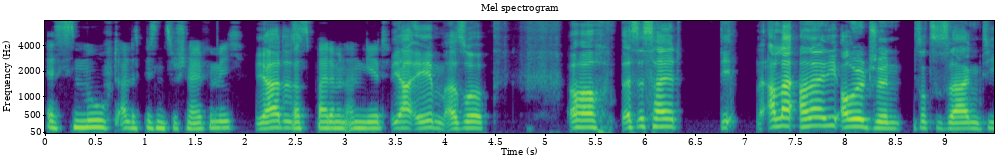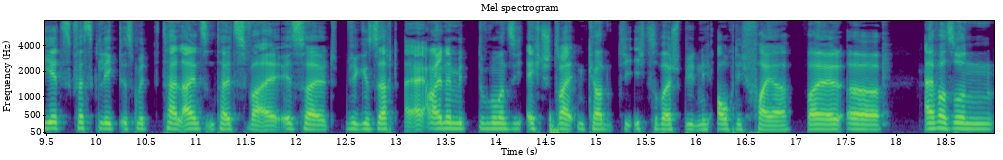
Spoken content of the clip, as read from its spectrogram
es moved alles bisschen zu schnell für mich, Ja, das, was Spider-Man angeht. Ja, eben, also, ach, es ist halt, die, alle- allein die Origin sozusagen, die jetzt festgelegt ist mit Teil 1 und Teil 2, ist halt, wie gesagt, e- eine, mit, wo man sich echt streiten kann, die ich zum Beispiel nicht, auch nicht feier, weil, äh, einfach so ein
